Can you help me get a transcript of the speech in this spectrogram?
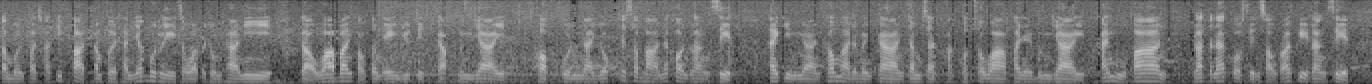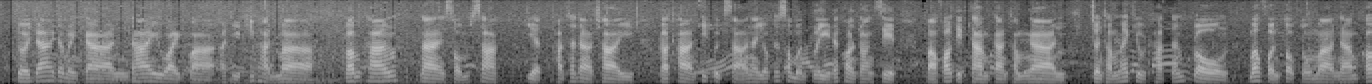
ตำบลประชาธิปัตย์อำเภอธัญบุรี จังหวัดปทุมธานี กล่าวว่าบ้านของตนเองอยู่ติดกับบึงใหญ่ ขอบคุณนายกเทศบาลนครรังสิต ให้ทีมงานเข้ามาดำเนินการกำจัดผักตบชวาภายในบึงใหญ่ท้ายหมู่บ้าน รัตนโกสินทร์ 200 ปีรังสิตโดยได้ดำเนินการได้ไวกว่าอาทิตย์ที่ผ่านมา พร้อมทั้งนายสมศักดิ์เกียรติพัฒนาชัย ประธานที่ปรึกษานายกเทศมนตรีนครรังสิตมาเฝ้าติดตามการทำงาน จนทำให้คิวทัศน์นั้นโปร่ง เมื่อฝนตกลงมาน้ำก็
